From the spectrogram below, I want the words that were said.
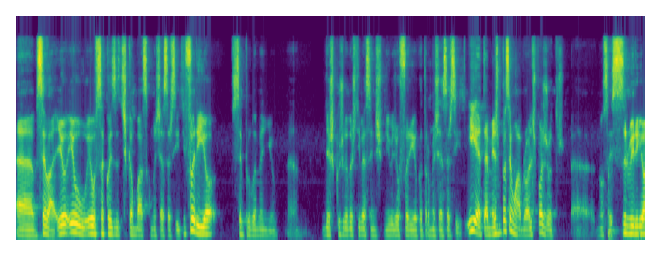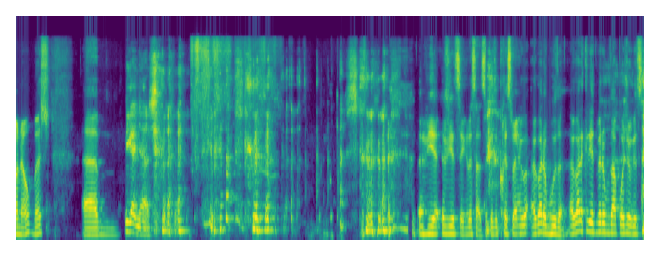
ah, sei lá, eu, eu, eu se a coisa descambasse com o Manchester City, faria sem problema nenhum. Ah, desde que os jogadores estivessem disponíveis, eu faria contra o Manchester City. E até mesmo para ser um abre-olhos para os outros. Ah, não sei se serviria ou não, mas ah, E ganhares. havia, havia de ser engraçado. Se a coisa corresse bem, agora, muda. Agora queria te ver a mudar para o jogo assim.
